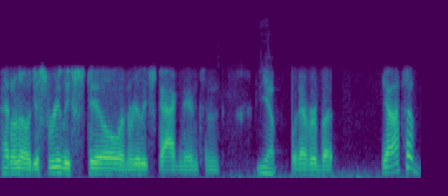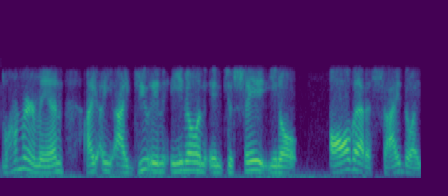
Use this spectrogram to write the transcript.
I don't know, just really still and really stagnant and Yep. whatever. But yeah, that's a bummer, man. I I, I do, and you know, and, and to say, you know, all that aside, though, I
